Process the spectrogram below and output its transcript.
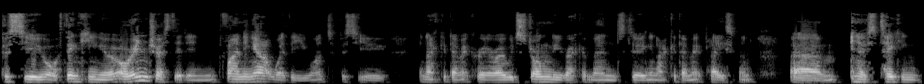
pursue or thinking or, or, interested in finding out whether you want to pursue an academic career, I would strongly recommend doing an academic placement. Um, you know, taking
